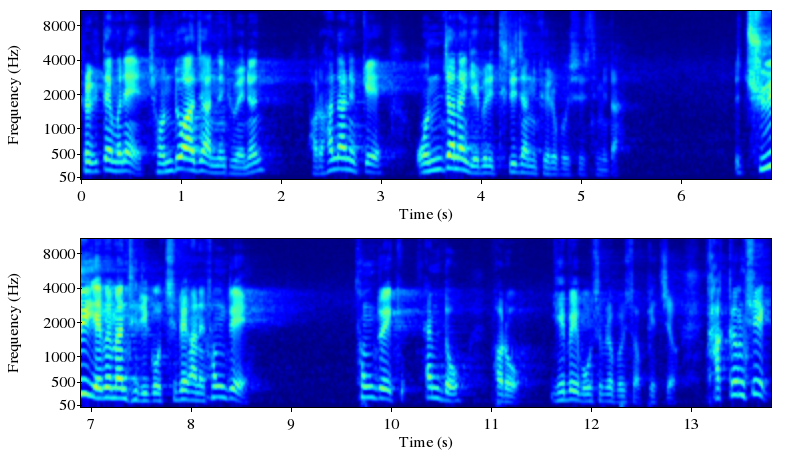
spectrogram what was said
그렇기 때문에 전도하지 않는 교회는 바로 하나님께 온전한 예배를 드리지 않는 교회를 볼 수 있습니다. 주일 예배만 드리고 집에 가는 성도의 성도의 삶도 바로 예배의 모습을 볼 수 없겠죠. 가끔씩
